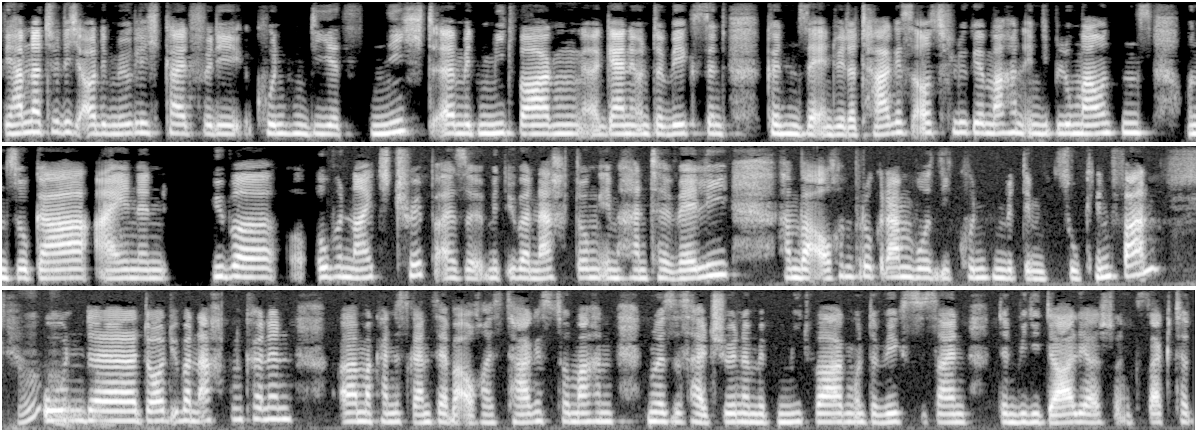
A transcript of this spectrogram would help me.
Wir haben natürlich auch die Möglichkeit für die Kunden, die jetzt nicht äh, mit dem Mietwagen äh, gerne unterwegs sind, könnten sie entweder Tagesausflüge machen in die Blue Mountains und sogar einen über Overnight Trip, also mit Übernachtung im Hunter Valley, haben wir auch ein Programm, wo die Kunden mit dem Zug hinfahren mhm. und äh, dort übernachten können. Äh, man kann das Ganze aber auch als Tagestour machen. Nur ist es halt schöner, mit dem Mietwagen unterwegs zu sein, denn wie die Dalia schon gesagt hat,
